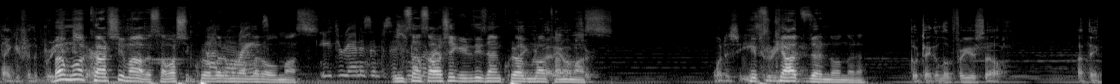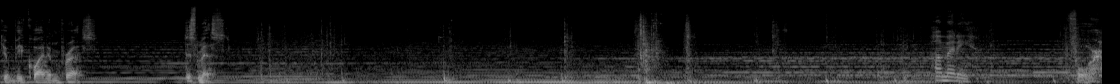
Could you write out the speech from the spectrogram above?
Thank you for the briefing, Ben buna sir. karşıyım abi. Savaşın kuralları muralları olmaz. E3N is in position İnsan savaşa girdiği zaman kural mural tanımaz. What is E Hepsi E3? kağıt üzerinde onların. Go take a look for yourself. I think you'll be quite impressed. Dismissed. How many? Four.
